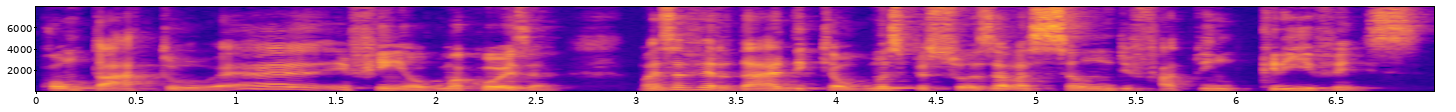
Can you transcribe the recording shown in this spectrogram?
contato, é, enfim, alguma coisa. Mas a verdade é que algumas pessoas elas são de fato incríveis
